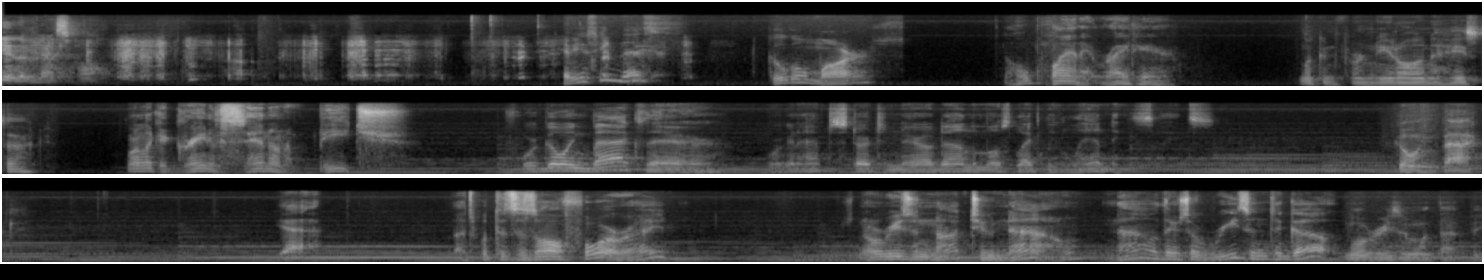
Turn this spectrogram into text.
Be in the mess hall. Have you seen this? Google Mars? The whole planet right here. Looking for a needle in a haystack? More like a grain of sand on a beach. If we're going back there, we're gonna have to start to narrow down the most likely landing sites. Going back. Yeah. That's what this is all for, right? There's no reason not to now. now there's a reason to go. What reason would that be?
